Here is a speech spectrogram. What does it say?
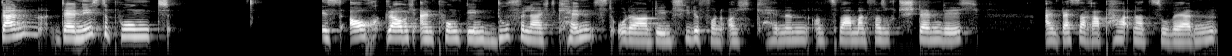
Dann der nächste Punkt ist auch, glaube ich, ein Punkt, den du vielleicht kennst oder den viele von euch kennen. Und zwar, man versucht ständig, ein besserer Partner zu werden,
